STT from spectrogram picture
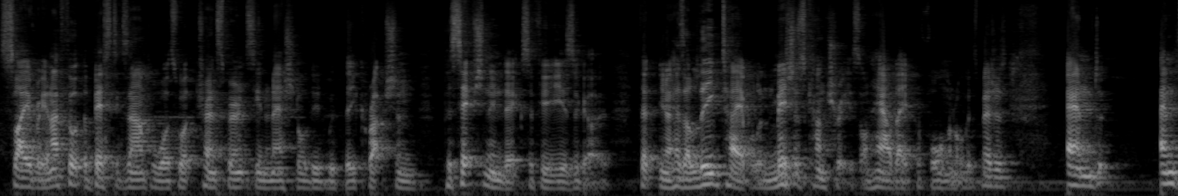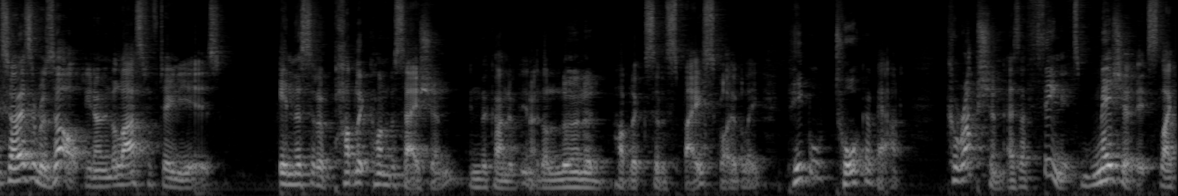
slavery. And I thought the best example was what Transparency International did with the Corruption Perception Index a few years ago, that you know has a league table and measures countries on how they perform and all these measures. And and so as a result, you know, in the last 15 years, in the sort of public conversation, in the kind of, you know, the learned public sort of space globally, people talk about corruption as a thing. It's measured. It's like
